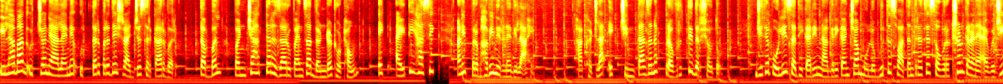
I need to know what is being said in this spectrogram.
इलाहाबाद उच्च न्यायालयाने उत्तर प्रदेश राज्य सरकारवर तब्बल पंचाहत्तर हजार रुपयांचा दंड ठोठावून एक ऐतिहासिक आणि प्रभावी निर्णय दिला आहे. हा खटला एक चिंताजनक प्रवृत्ती दर्शवतो जिथे पोलीस अधिकारी नागरिकांच्या मूलभूत स्वातंत्र्याचे संरक्षण करण्याऐवजी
